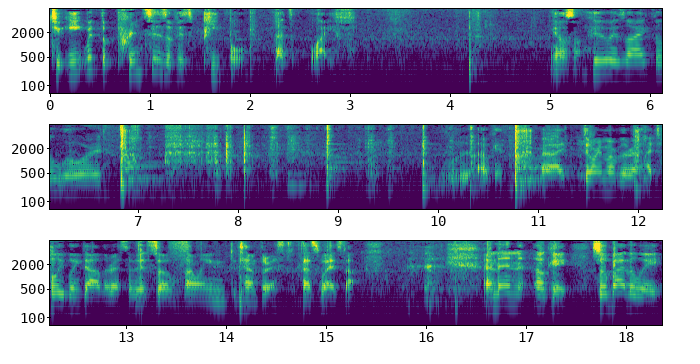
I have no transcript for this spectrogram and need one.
to eat with the princes of his people, that's life. You know, song, who is like the Lord? Okay. I don't remember the rest. I totally blinked out on the rest of it, so I won't even attempt the rest. That's why I stopped. And then, okay, so by the way,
